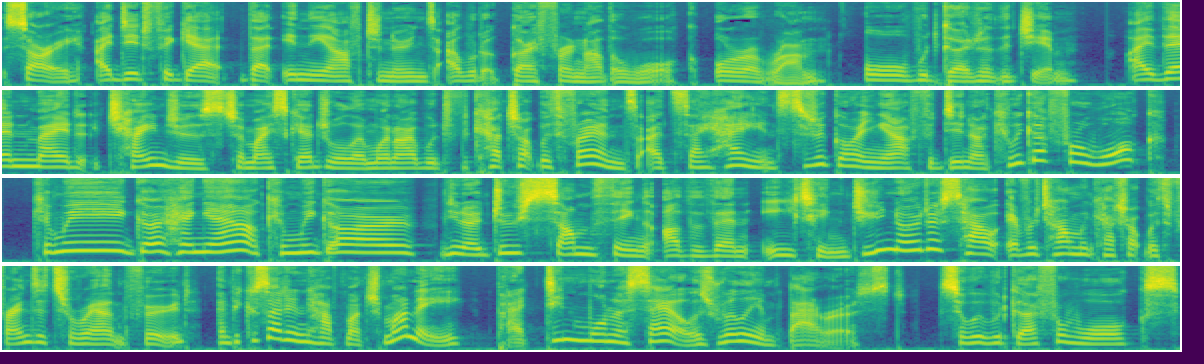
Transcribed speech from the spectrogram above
Sorry, I did forget that in the afternoons I would go for another walk or a run or would go to the gym. I then made changes to my schedule. And when I would catch up with friends, I'd say, hey, instead of going out for dinner, can we go for a walk? Can we go hang out? Can we go, you know, do something other than eating? Do you notice how every time we catch up with friends, it's around food? And because I didn't have much money, but I didn't want to say, I was really embarrassed. So we would go for walks.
